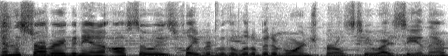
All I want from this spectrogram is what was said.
And the strawberry banana also is flavored with a little bit of orange pearls too, I see in there.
